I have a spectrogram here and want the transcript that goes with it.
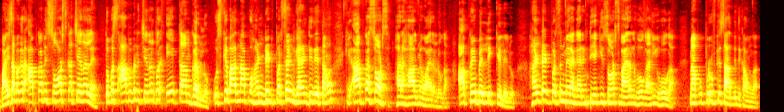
भाई साहब, अगर आपका भी शॉर्ट्स का चैनल है तो बस आप अपने चैनल पर एक काम कर लो। उसके बाद मैं आपको 100 परसेंट गारंटी देता हूँ कि आपका शॉर्ट्स हर हाल में वायरल होगा। आप कहीं पे लिख के ले लो। 100 परसेंट मेरा गारंटी है कि शॉर्ट्स वायरल होगा ही होगा। मैं आपको प्रूफ के साथ भी दिखाऊँगा।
